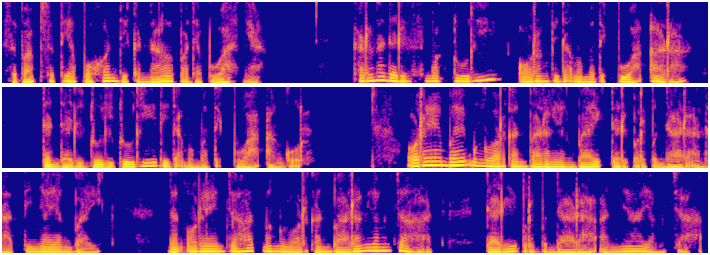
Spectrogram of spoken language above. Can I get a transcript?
sebab setiap pohon dikenal pada buahnya. Karena dari semak duri orang tidak memetik buah ara, dan dari duri-duri tidak memetik buah anggur. Orang yang baik mengeluarkan barang yang baik dari perbendaharaan hatinya yang baik, dan orang yang jahat mengeluarkan barang yang jahat dari perbendaharaannya yang jahat.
